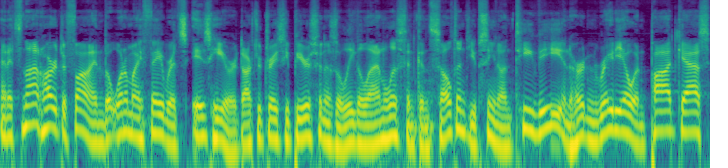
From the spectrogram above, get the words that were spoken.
And it's not hard to find, but one of my favorites is here. Dr. Tracy Pearson is a legal analyst and consultant you've seen on TV and heard in radio and podcasts.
